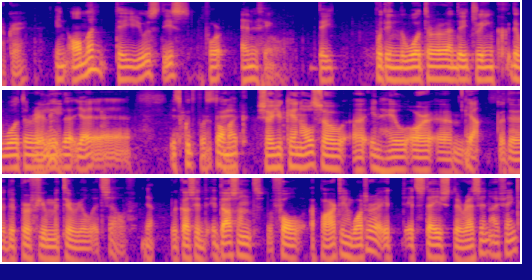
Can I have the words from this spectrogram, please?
Okay. In Oman, they use this for anything. They put in the water and they drink the water. Really? the- yeah, yeah, yeah. It's good for stomach. So you can also uh, inhale or um, Yeah. the, the perfume material itself. Yeah. Because it, it doesn't fall apart in water. It, it stays the resin, I think.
